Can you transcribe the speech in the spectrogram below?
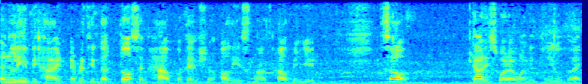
and leave behind everything that doesn't have potential or is not helping you. So that is what I wanted to do. Like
